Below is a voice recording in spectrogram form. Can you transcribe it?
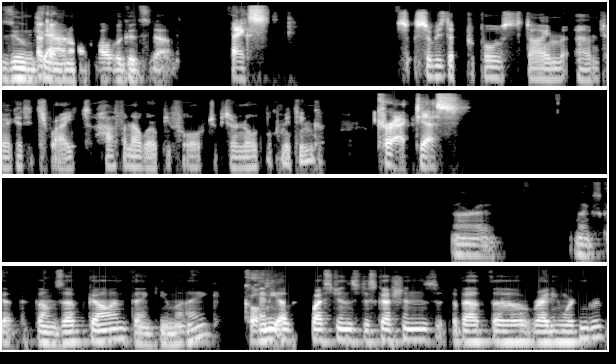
Zoom okay. channel, all the good stuff. Thanks. So, so is the proposed time, um, do I get it right, half an hour before Jupyter Notebook meeting? Correct, yes. All right. Mike's got the thumbs up going. Thank you, Mike. Cool. Any other questions, discussions about the writing working group?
